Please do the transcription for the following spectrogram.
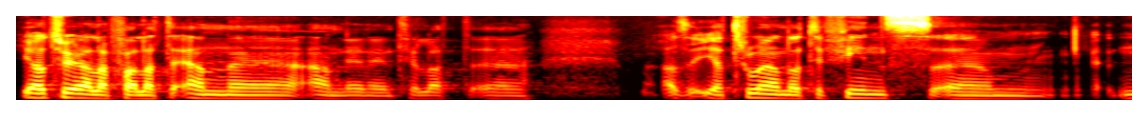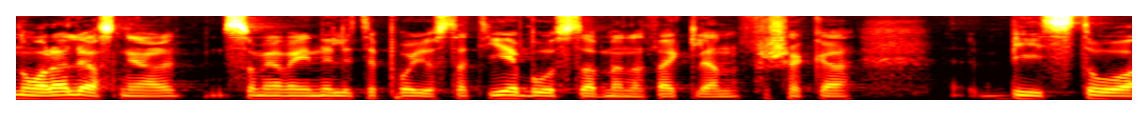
Jag tror i alla fall att en eh, anledning till att eh, Alltså jag tror ändå att det finns ehm, några lösningar som jag var inne lite på just att ge bostad men att verkligen försöka bistå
